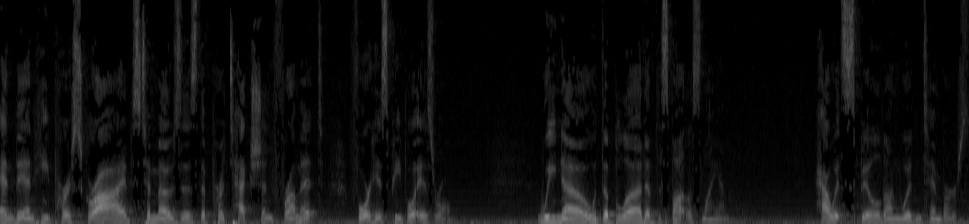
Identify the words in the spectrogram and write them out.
and then he prescribes to Moses the protection from it for his people Israel. We know the blood of the spotless lamb, how it spilled on wooden timbers,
